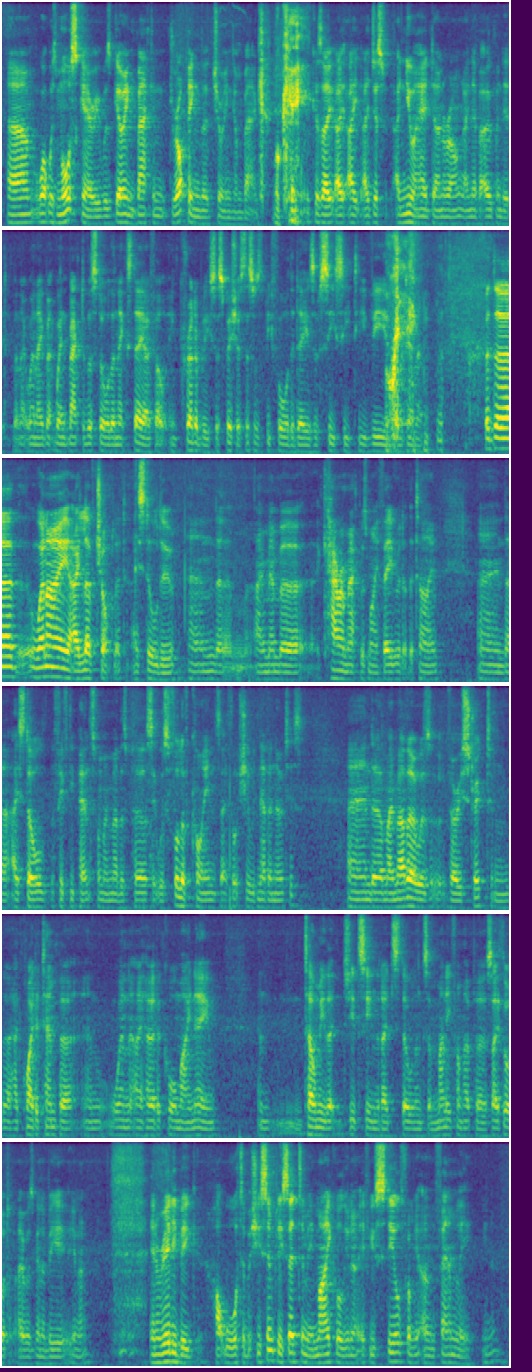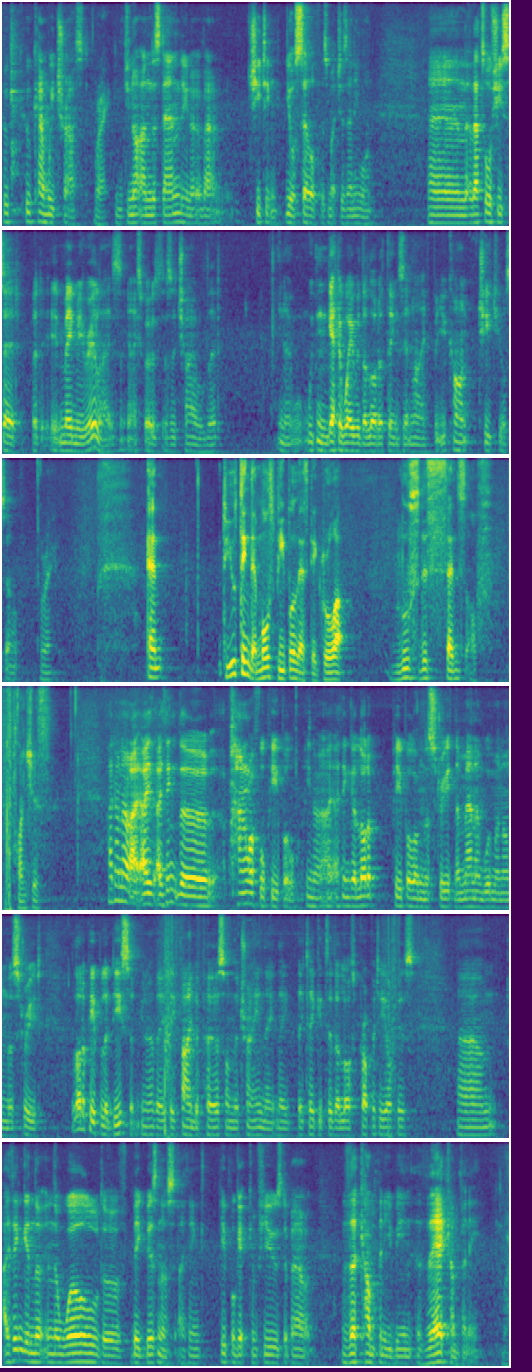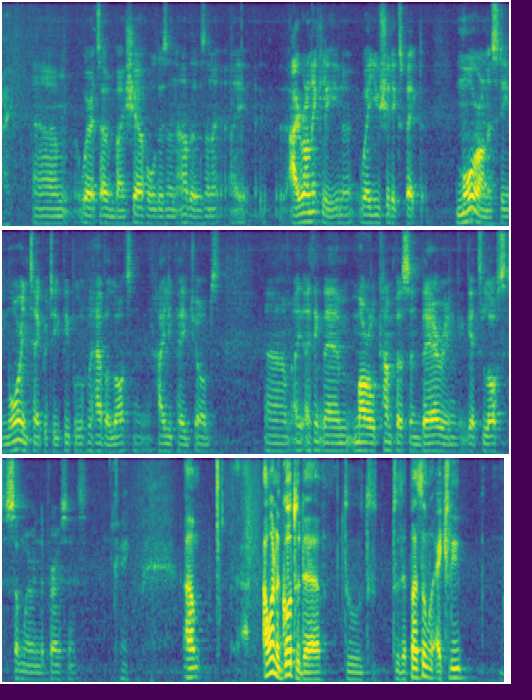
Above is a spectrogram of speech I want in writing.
Um, what was more scary was going back and dropping the chewing gum bag. Okay. because I, I, I just I knew I had done wrong. I never opened it. But when I went back to the store the next day, I felt incredibly suspicious. This was before the days of CCTV and okay. whatever. but uh, when I I love chocolate, I still do, and um, I remember Caramac was my favorite at the time. And uh, I stole the 50 pence from my mother's purse. It was full of coins. I thought she would never notice. And uh, my mother was very strict and uh, had quite a temper. And when I heard her call my name and tell me that she'd seen that I'd stolen some money from her purse, I thought I was going to be, you know, in really big hot water. But she simply said to me, Michael, you know, if you steal from your own family, you know, who, who can we trust? Right. Do you not understand, you know, about cheating yourself as much as anyone? And that's all she said. But it made me realize, I suppose, as a child, that you know, we can get away with a lot of things in life, but you can't cheat yourself. Right. And do you think that most people, as they grow up, lose this sense of conscience? I don't know. I, I, think the powerful people, you know, I, I think a lot of people on the street, the man and woman on the street, a lot of people are decent. You know, they, they find a purse on the train, they, they, they take it to the lost property office. Um, I think in the in the world of big business, I think people get confused about the company being their company, right. um, where it's owned by shareholders and others. And I, I, ironically, you know, where you should expect more honesty, more integrity, people who have a lot, highly paid jobs. Um, I, I, think their moral compass and bearing gets lost somewhere in the process. Okay. Um, I want to go to the to, to, to the person who actually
